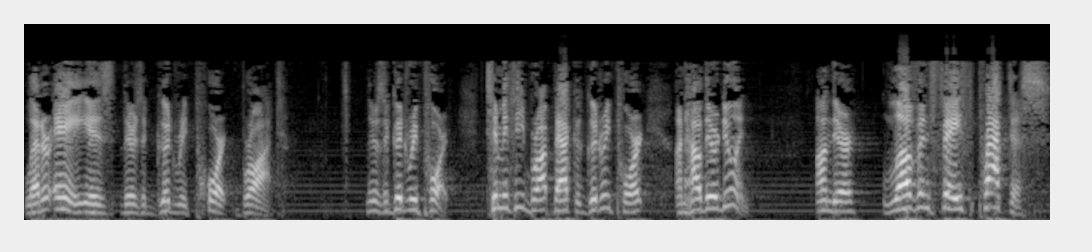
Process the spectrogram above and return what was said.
letter A is there's a good report brought. There's a good report. Timothy brought back a good report on how they're doing, on their love and faith practice.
